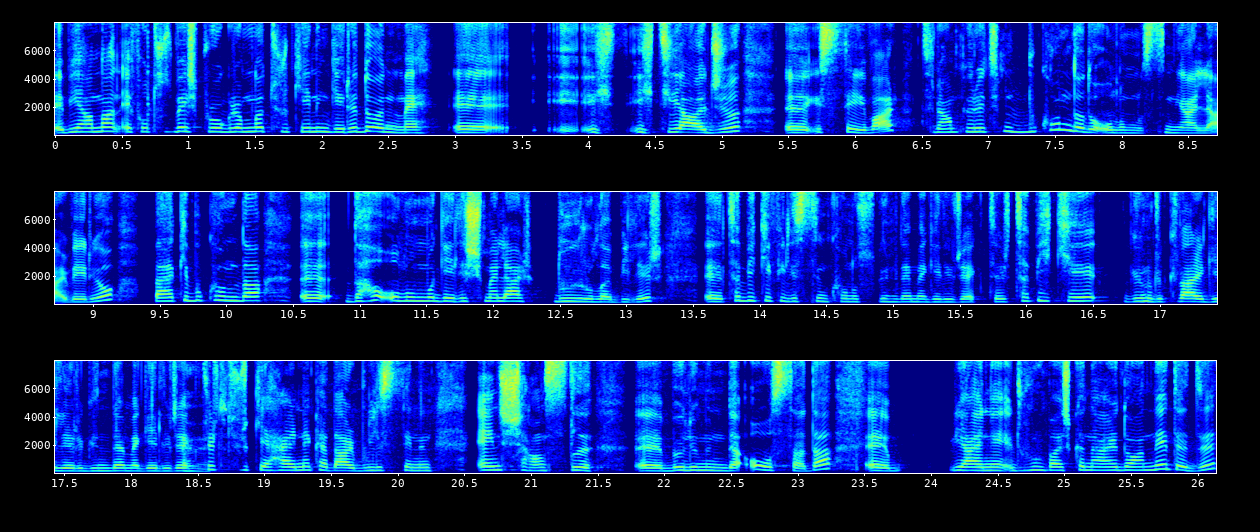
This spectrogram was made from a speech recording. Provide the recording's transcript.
E, bir yandan F-35 programına Türkiye'nin geri dönme e, ihtiyacı, e, isteği var. Trump yönetimi bu konuda da olumlu sinyaller veriyor. Belki bu konuda e, daha olumlu gelişmeler duyurulabilir. E, tabii ki Filistin konusu gündeme gelecektir. Tabii ki gümrük vergileri gündeme gelecektir. Evet. Türkiye her ne kadar bu listenin en şanslı e, bölümünde olsa da e, Yani Cumhurbaşkanı Erdoğan ne dedi?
